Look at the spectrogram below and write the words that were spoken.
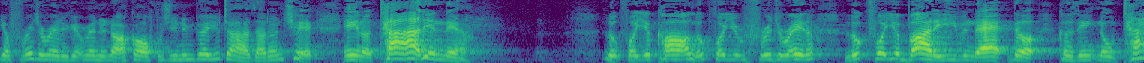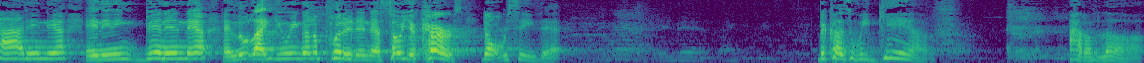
your refrigerator getting ready to knock off because you didn't pay your tithes. I done checked. Ain't a tithe in there. Look for your car, look for your refrigerator, look for your body even to act up there ain't no tithe in there and it ain't been in there and look like you ain't to put it in there. So you curse. Don't receive that. Because we give out of love.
